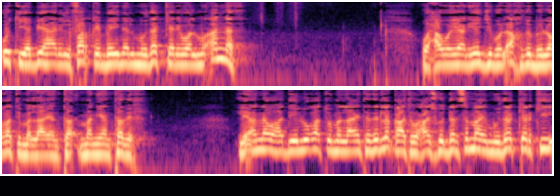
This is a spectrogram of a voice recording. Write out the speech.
utiya biha lilfarqi bayna almudakari walmuanath waxa weeyaan yajib اlأkhdu bilugati man yantadir liannahu haddii lugatu man laa yantadir la qaato waxaa isku darsamaya mudakarkii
